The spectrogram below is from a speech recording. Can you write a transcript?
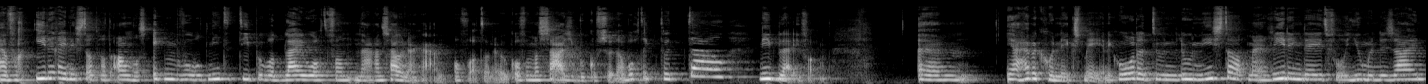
En voor iedereen is dat wat anders. Ik ben bijvoorbeeld niet het type wat blij wordt van naar een sauna gaan of wat dan ook. Of een massageboek of zo. Daar word ik totaal niet blij van. Um, ja, heb ik gewoon niks mee. En ik hoorde toen Lou Niestad mijn reading deed voor Human Design.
